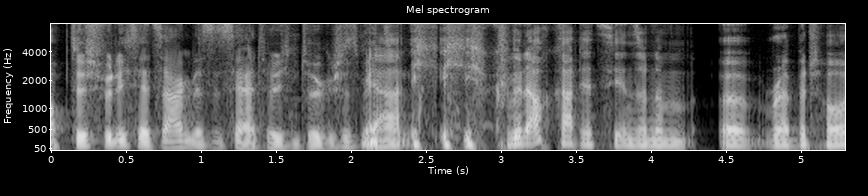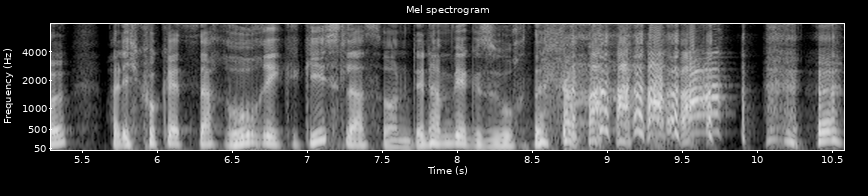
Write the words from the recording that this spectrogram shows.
optisch würde ich jetzt sagen, das ist ja natürlich ein türkisches Mädchen. Ja, ich, ich, ich bin auch gerade jetzt hier in so einem äh, Rabbit Hole, weil ich gucke jetzt nach Rurik Gislason. Den haben wir gesucht. Ne?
